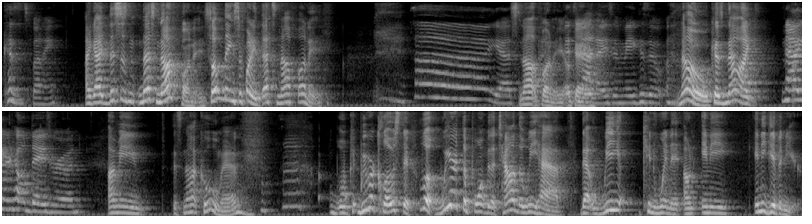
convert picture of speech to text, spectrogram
Because it's funny. I got this is that's not funny. Some things are funny. That's not funny. Uh, yeah, it's, not funny, It's okay. not nice of me because it. No, because now I, Now your whole day's ruined. I mean, it's not cool, man. Well, we were close there. Look, we're at the point with the talent that we have that we can win it on any any given year.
